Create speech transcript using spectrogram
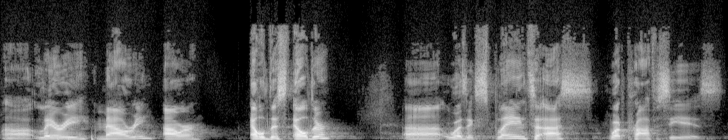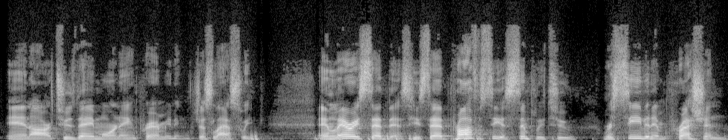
Uh, Larry Mowry, our eldest elder, uh, was explaining to us what prophecy is in our Tuesday morning prayer meeting just last week. And Larry said this He said, Prophecy is simply to receive an impression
